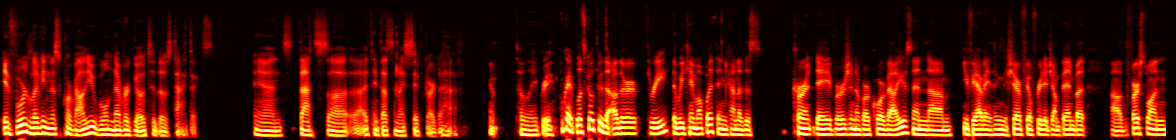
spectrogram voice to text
if we're living this core value, we'll never go to those tactics. and that's uh, I think that's a nice safeguard to have. Yep, totally agree. Okay, let's go through the other three that we came up with in kind of this current day version of our core values. And um, if you have anything to share, feel free to jump in. But uh, the first one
